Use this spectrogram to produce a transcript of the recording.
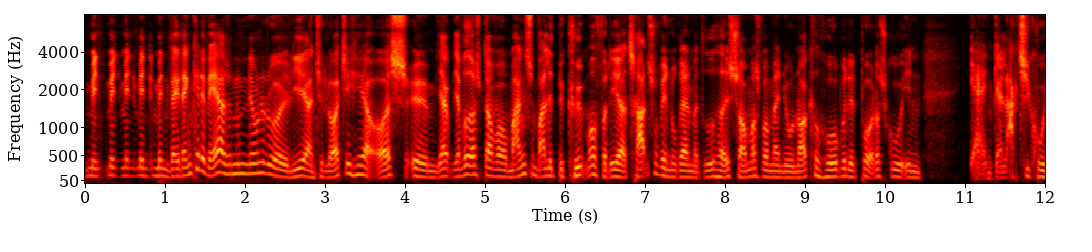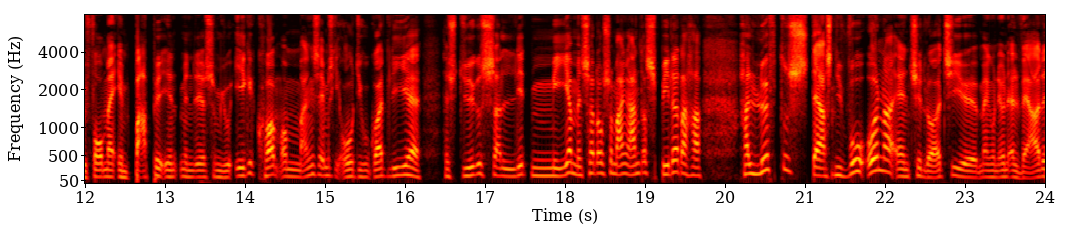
men, men, men, men, men hvordan kan det være? Altså, nu nævner du lige Ancelotti her også. Øhm, jeg, jeg ved også, der var mange, som var lidt bekymret for det her transfervindue, Real Madrid havde i sommer, hvor man jo nok havde håbet lidt på, at der skulle en, ja, en Galactico i form af Mbappe ind, men det, som jo ikke kom, og mange sagde måske, at de kunne godt lige have, have styrket sig lidt mere, men så er der jo så mange andre spillere, der har, har løftet deres niveau under Ancelotti, øh, man kan nævne Alverde,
